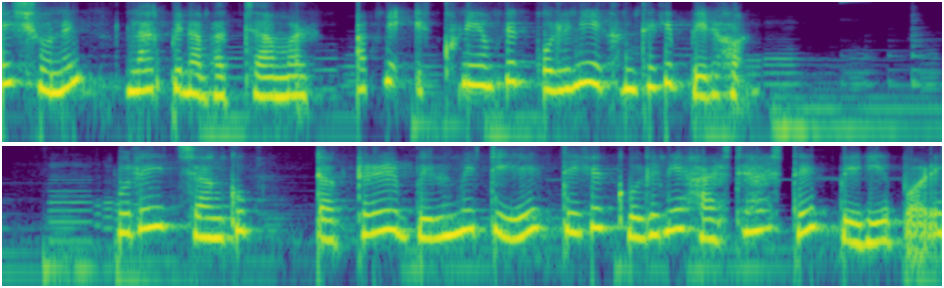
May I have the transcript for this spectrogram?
এই শোনেন, লাগবে না বাচ্চা আমার। আপনি এক্ষুনি আমাকে কোলে নিয়ে এখান থেকে বের হন। বলেই জাঙ্কুক ডাক্তারের বেল মিটিয়ে দেখে কোলে নিয়ে হাসতে হাসতে বেরিয়ে পড়ে।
